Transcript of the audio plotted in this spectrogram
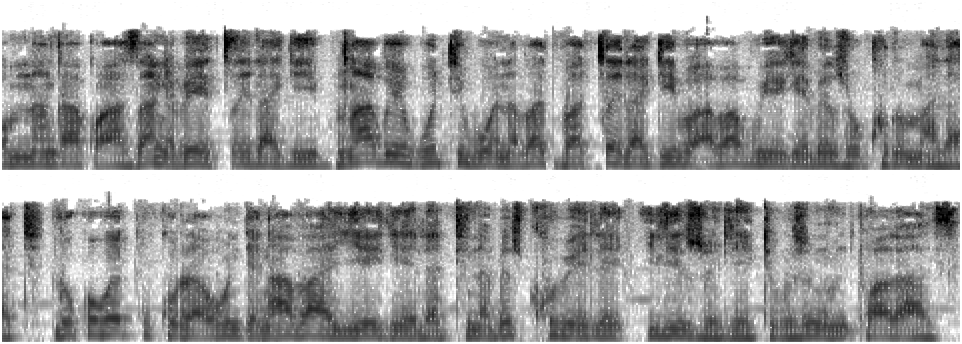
omnankakho azange beyecela kibo. Nxa kuyikuthi bona bacela kibo ababuyeke bezokhuluma lathi. Lokho kwekugurawunde ngabayekela thina besiqhubele ilizwe lethu kusingumthwakazi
